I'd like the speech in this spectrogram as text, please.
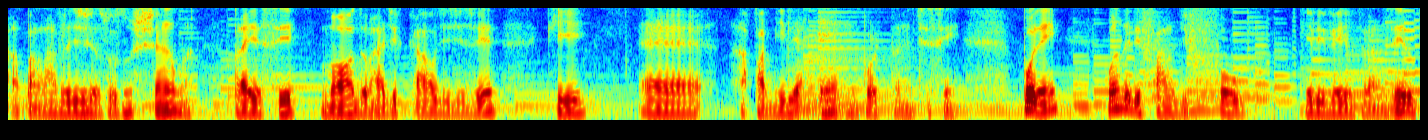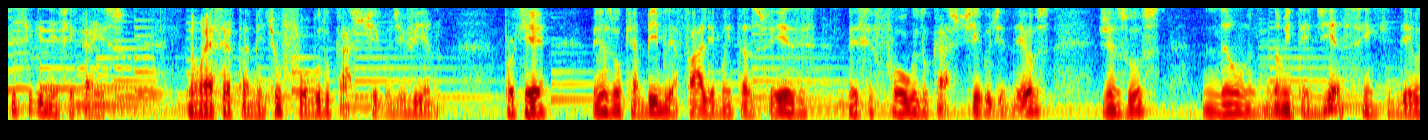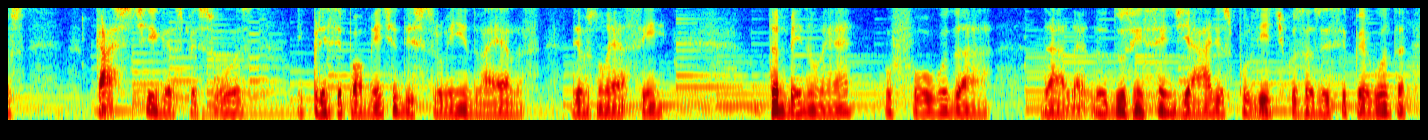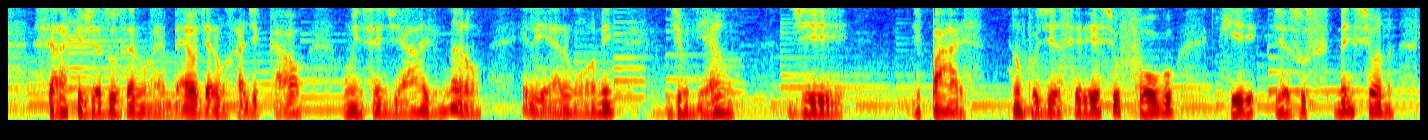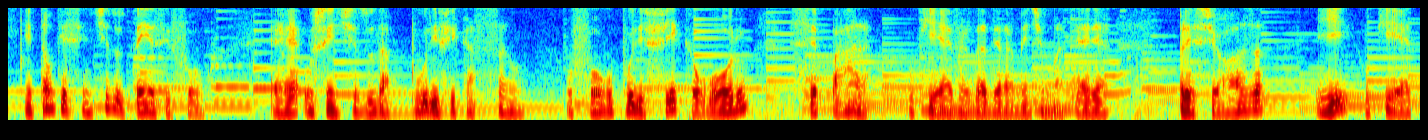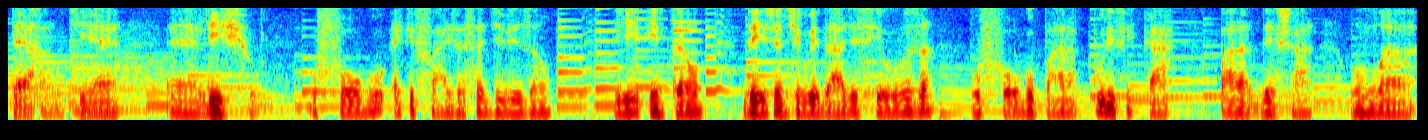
A palavra de Jesus nos chama para esse modo radical de dizer que é, a família é importante, sim. Porém, quando ele fala de fogo, que ele veio trazer, o que significa isso? Não é certamente o fogo do castigo divino, porque, mesmo que a Bíblia fale muitas vezes nesse fogo do castigo de Deus, Jesus não, não entendia assim que Deus castiga as pessoas e principalmente destruindo a elas. Deus não é assim. Também não é o fogo da, da, da, dos incendiários políticos. Às vezes se pergunta: será que Jesus era um rebelde, era um radical, um incendiário? Não, ele era um homem de união, de, de paz. Não podia ser esse o fogo que Jesus menciona. Então, que sentido tem esse fogo? É o sentido da purificação. O fogo purifica o ouro, separa o que é verdadeiramente matéria preciosa e o que é terra, o que é, é lixo. O fogo é que faz essa divisão. E então, desde a antiguidade, se usa o fogo para purificar, para deixar uma,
